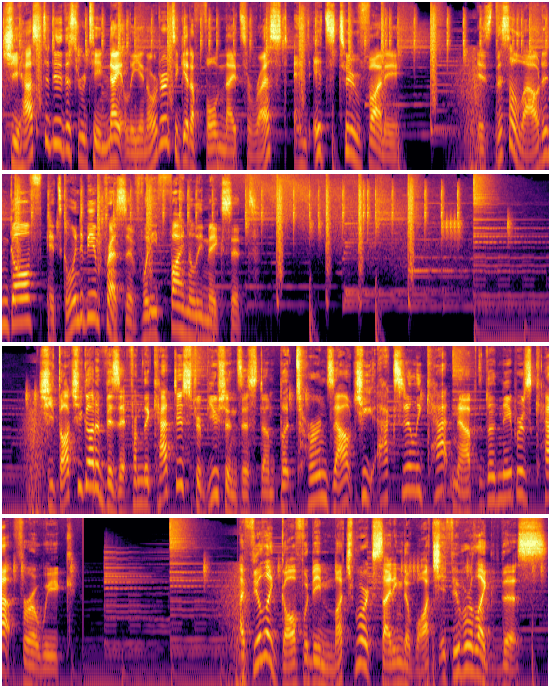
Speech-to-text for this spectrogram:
She has to do this routine nightly in order to get a full night's rest, and it's too funny. Is this allowed in golf? It's going to be impressive when he finally makes it. She thought she got a visit from the cat distribution system, but turns out she accidentally catnapped the neighbor's cat for a week. I feel like golf would be much more exciting to watch if it were like this.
